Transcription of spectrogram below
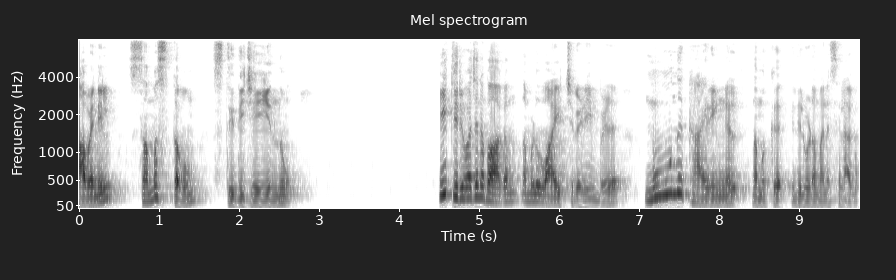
അവനിൽ സമസ്തവും സ്ഥിതി ചെയ്യുന്നു. ഈ തിരുവചന ഭാഗം നമ്മൾ വായിച്ചു കഴിയുമ്പോൾ മൂന്ന് കാര്യങ്ങൾ നമുക്ക് ഇതിലൂടെ മനസ്സിലാകും.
